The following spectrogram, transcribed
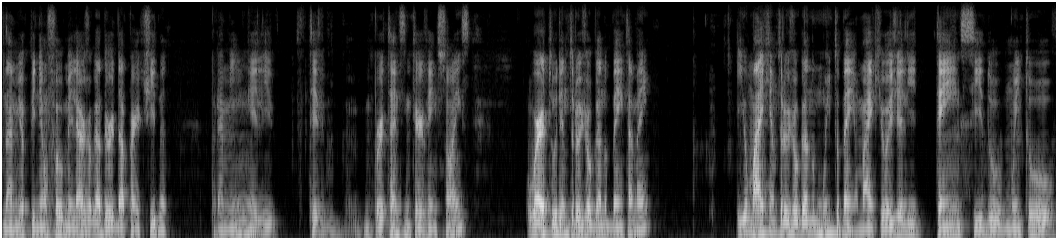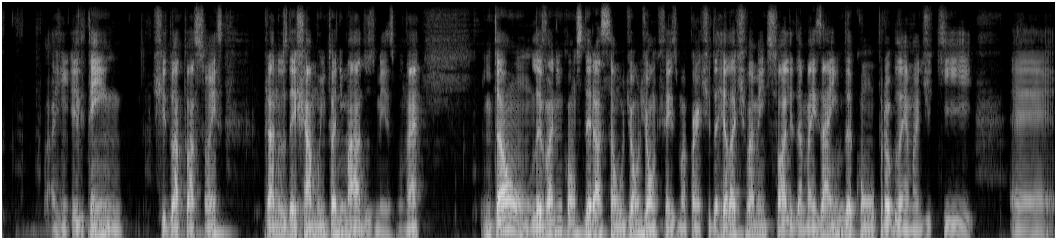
na minha opinião, foi o melhor jogador da partida. Para mim, ele teve importantes intervenções. O Arthur entrou jogando bem também. E o Mike entrou jogando muito bem. O Mike hoje ele tem sido muito. Ele tem tido atuações para nos deixar muito animados mesmo, né? Então, levando em consideração o John John, que fez uma partida relativamente sólida, mas ainda com o problema de que é,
